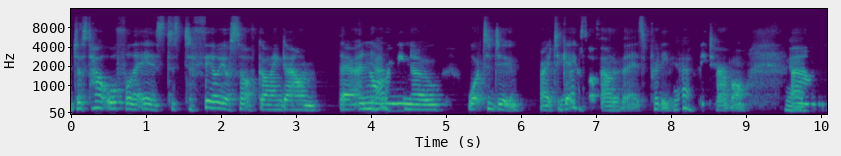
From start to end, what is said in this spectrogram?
just how awful it is to, to feel yourself going down there and not yeah. really know what to do, right, to yeah. get yourself out of it. It's pretty, yeah. pretty terrible. Um,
